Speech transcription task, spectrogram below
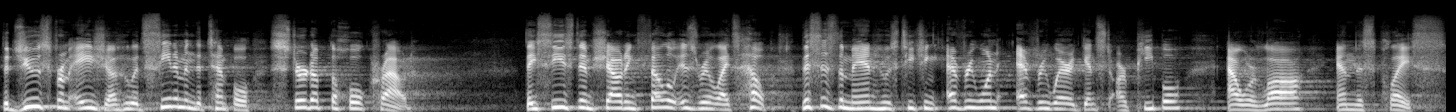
the Jews from Asia who had seen him in the temple stirred up the whole crowd. They seized him, shouting, Fellow Israelites, help! This is the man who is teaching everyone everywhere against our people, our law, and this place.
